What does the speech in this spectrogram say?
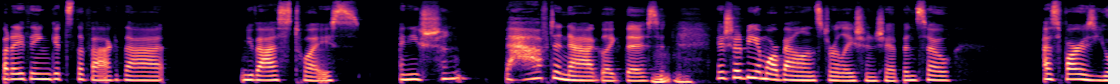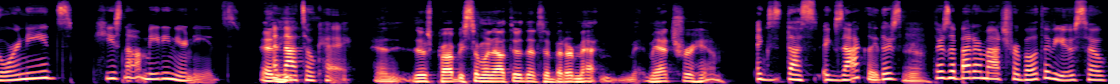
But I think it's the fact that you've asked twice and you shouldn't have to nag like this. Mm-mm. It should be a more balanced relationship. And so, as far as your needs, he's not meeting your needs. And, he- that's okay. and there's probably someone out there that's a better ma- match for him. Ex- that's exactly. There's Yeah. there's a better match for both of you. So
